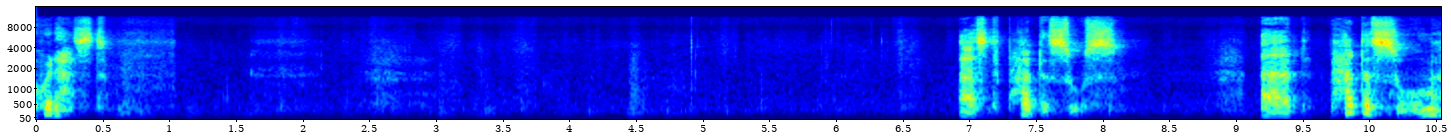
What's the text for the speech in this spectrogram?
quid est? Est patissus. Et patissum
